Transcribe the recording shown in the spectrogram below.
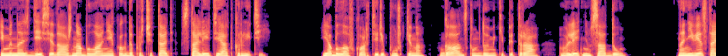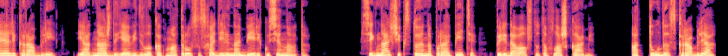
Именно здесь я должна была некогда прочитать «Столетие открытий». Я была в квартире Пушкина, в голландском домике Петра, в летнем саду. На Неве стояли корабли, и однажды я видела, как матросы сходили на берег у Сената. Сигнальщик, стоя на парапете, передавал что-то флажками. Оттуда, с корабля,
